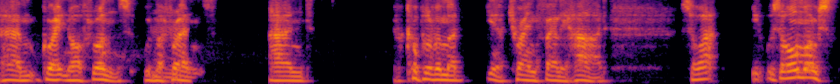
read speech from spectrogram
um, Great North runs with my Mhm. friends, and a couple of them had you know trained fairly hard. So I, it was almost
